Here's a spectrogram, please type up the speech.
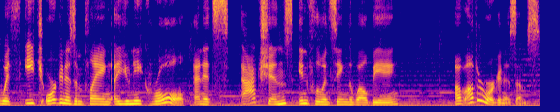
with each organism playing a unique role and its actions influencing the well being of other organisms.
